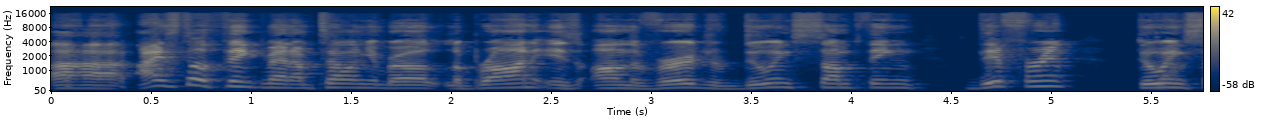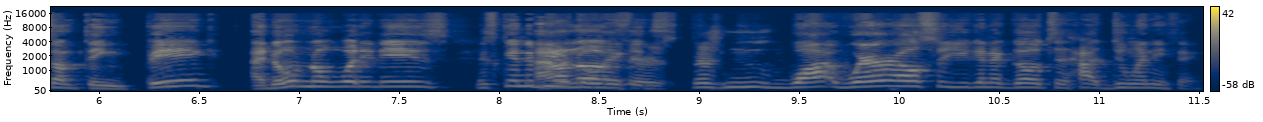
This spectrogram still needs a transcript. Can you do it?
Uh, I still think, man, I'm telling you, bro, LeBron is on the verge of doing something different, doing something big. I don't know what it is. It's going to I be don't the Lakers. There's why, where else are you going to go to ha- do anything?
